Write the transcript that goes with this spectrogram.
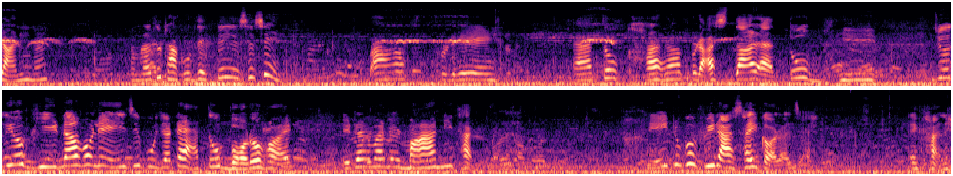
জানি না। আমরা তো ঠাকুর দেখতেই এসেছি। বাপরে এত খারাপ রাস্তার এত ভিড়। যদিও ভিড় না হলে এই যে পূজাটা এত বড় হয়, এটার মানে মানই থাকবে এইটুকু ভিড় আশাই করা যায় এখানে।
